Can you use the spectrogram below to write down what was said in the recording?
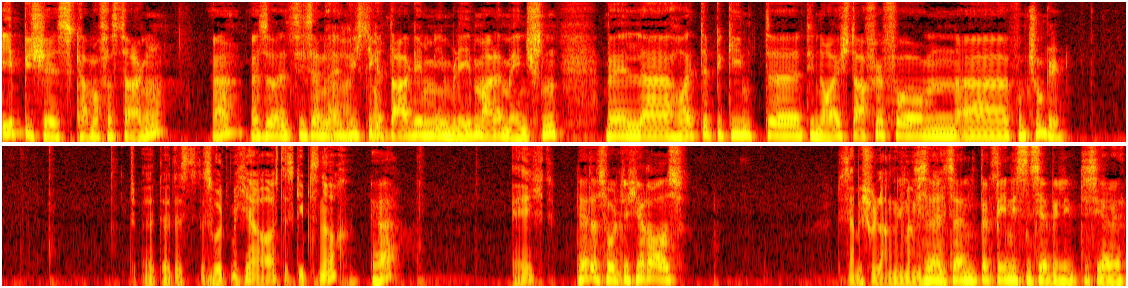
Episches, kann man fast sagen. Ja, also es ist ein, ein Ah, wichtiger so. Tag im, im Leben aller Menschen, weil äh, heute beginnt äh, die neue Staffel von, äh, vom Dschungel. Äh, Das, das holt mich heraus, das gibt's noch. Ja? Echt? ja, das holte ich hier raus. Das habe ich schon lange nicht mehr Das ist mitgekriegt. ein, bei Penissen sehr beliebte Serie.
